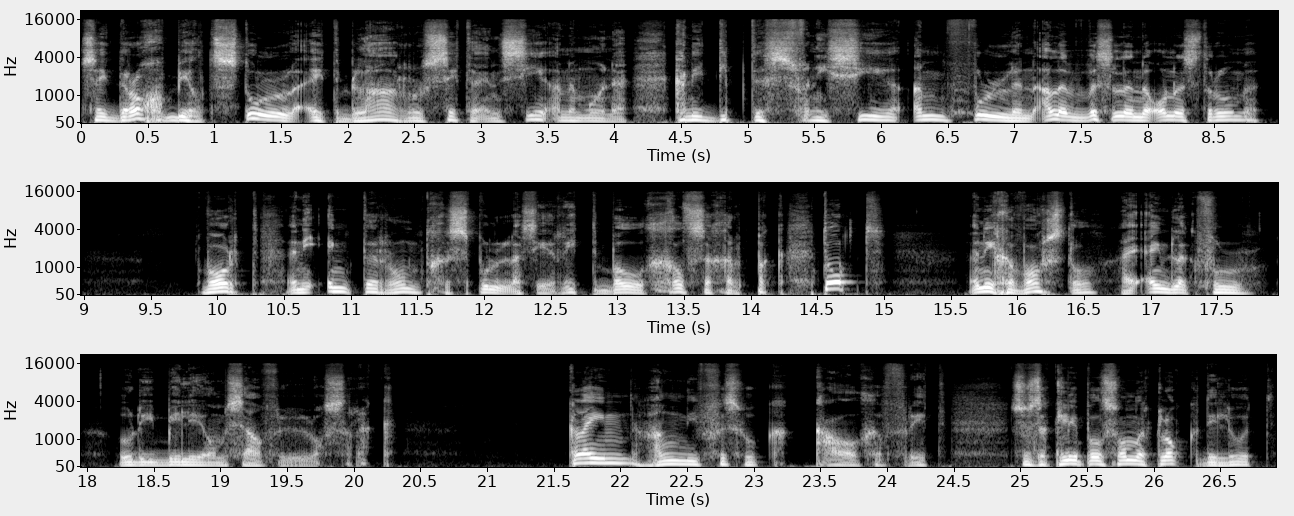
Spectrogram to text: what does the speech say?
sy drogbeeld stoel uit blaarrosette en see anemone kan die dieptes van die see aanvoel in alle wisselende onderstrome word in die engte rond gespoel as die rietbul gulsiger pik tot in die geworstel hy eintlik voel hoe die bilie homself losruk. Klein hang die vishoek kaal gevreet soos 'n klepel sonder klok die lood.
